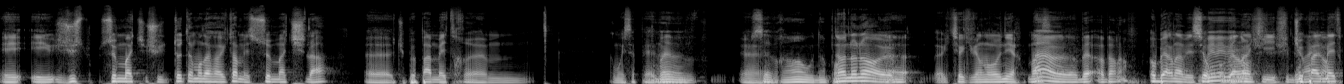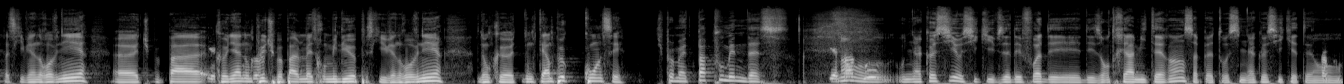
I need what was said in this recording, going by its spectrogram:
Et, et juste ce match, je suis totalement d'accord avec toi, mais ce match-là, euh, tu peux pas mettre. euh, comment il s'appelle? Ouais, euh, Séverin ou n'importe Non, non, non, Euh, euh, celui qui vient de revenir. Mince. Ah, euh, Ber- Berlin Oberlin, bien sûr. Non, qui, suis- je suis tu peux pas le mettre parce qu'il vient de revenir. Euh, tu peux pas. Konya non plus, tu peux pas le mettre au milieu parce qu'il vient de revenir. Donc, euh, donc t'es un peu coincé. Tu peux mettre Papou Mendes. Non, ou, ou Niakossi aussi qui faisait des fois des, des entrées à mi-terrain. Ça peut être aussi Niakossi qui était en,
